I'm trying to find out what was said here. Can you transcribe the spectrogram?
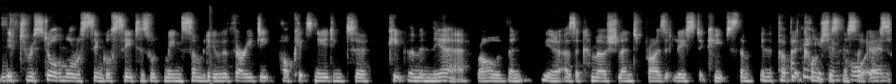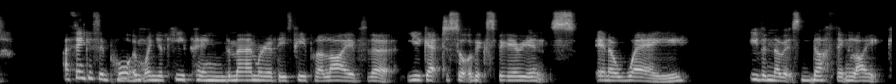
if to restore them all as single seaters would mean somebody with very deep pockets needing to keep them in the air rather than you know as a commercial enterprise at least it keeps them in the public consciousness i guess I think it's important mm. when you're keeping the memory of these people alive that you get to sort of experience in a way, even though it's nothing like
